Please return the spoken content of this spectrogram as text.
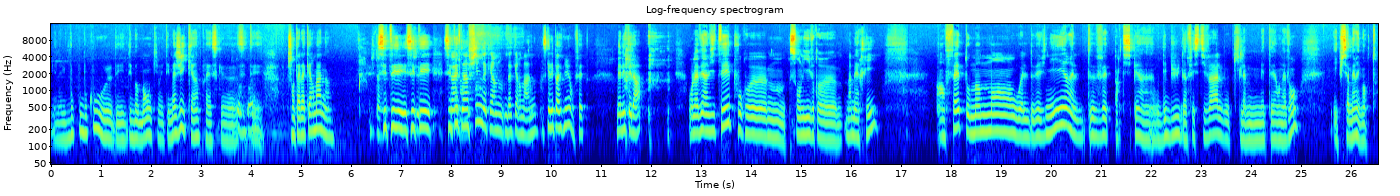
Il y en a eu beaucoup, beaucoup, euh, des, moments qui ont été magiques, hein, presque. C'était Chantal Ackerman. C'était, c'était, c'était un film d'Ackerman, parce qu'elle n'est pas venue en fait, mais elle était là. On l'avait invitée pour euh, son livre Ma mère rit, en fait, au moment où elle devait venir, elle devait participer au début d'un festival qui la mettait en avant. Et puis sa mère est morte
